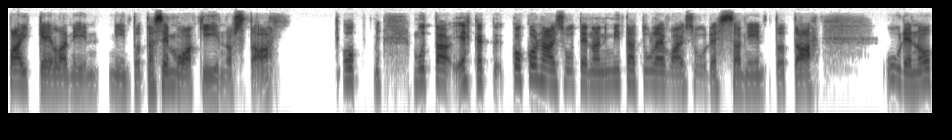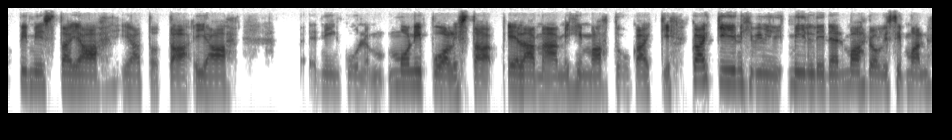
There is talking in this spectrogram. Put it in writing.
paikkeilla, niin, niin tota, se mua kiinnostaa. Op, mutta ehkä kokonaisuutena, niin mitä tulevaisuudessa, niin tota, uuden oppimista ja, ja, tota, ja niin kuin monipuolista elämää, mihin mahtuu kaikki, kaikki inhimillinen mahdollisimman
